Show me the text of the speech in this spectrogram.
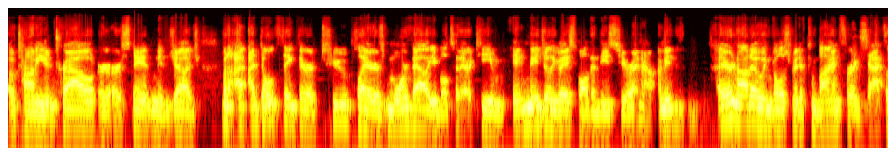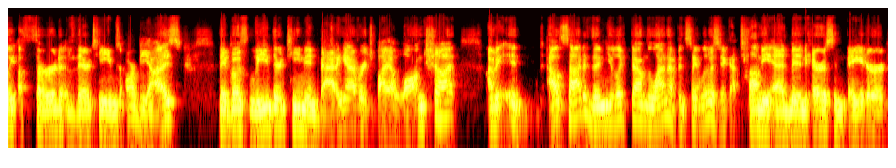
Ohtani and Trout or, or Stanton and Judge, but I, I don't think there are two players more valuable to their team in Major League Baseball than these two right now. I mean, Arenado and Goldschmidt have combined for exactly a third of their team's RBIs. They both lead their team in batting average by a long shot. I mean, it, outside of them, you look down the lineup in St. Louis, you got Tommy Edman, Harrison Bader,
